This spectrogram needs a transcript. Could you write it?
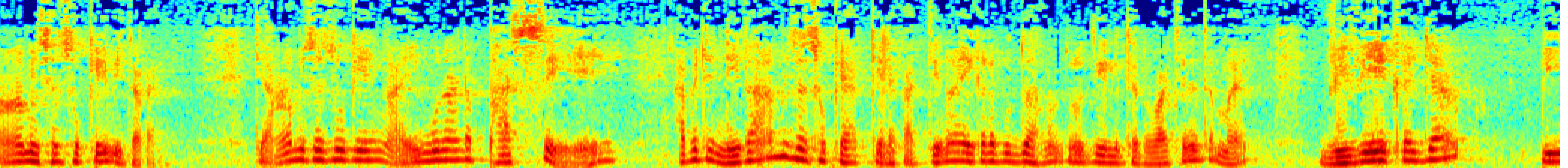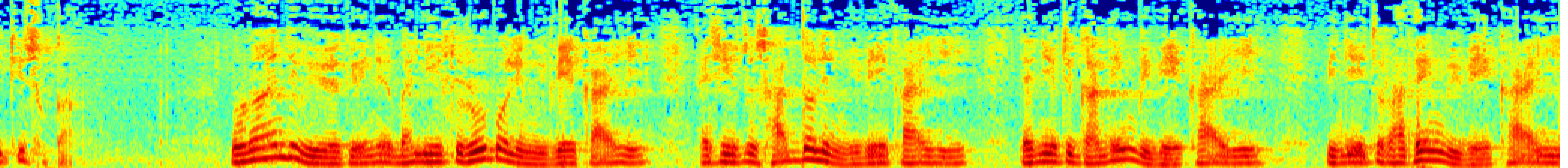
ආමිෂ සුඛේ විතරයි. ඉතින් ආමිෂ සුඛයෙන් අයින් වුණාට පස්සේ අපිට නිර්ආමිෂ සුඛයක් කියලා එකක් තියෙනවා. ඒකට බුදුහමතුරු දීලා තියෙන වචන තමයි විවේකජ පීති සුඛ. මොනවාන්ද විවේක වෙන්නේ බලිය යුතු රූප වලින් විවේකයි, ඇසිය යුතු ශබ්ද වලින් විවේකයි, දැනිය යුතු ගඳෙන් විවේකයි, විඳිය යුතු රසෙන් විවේකයි,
